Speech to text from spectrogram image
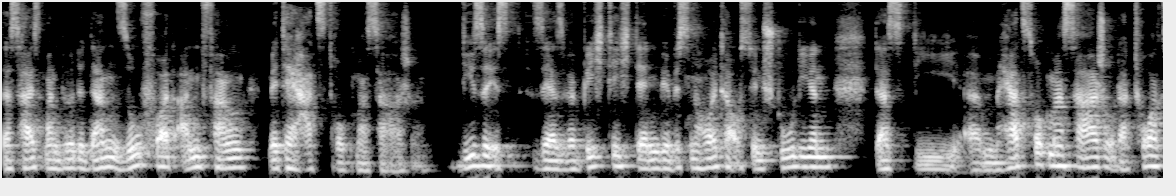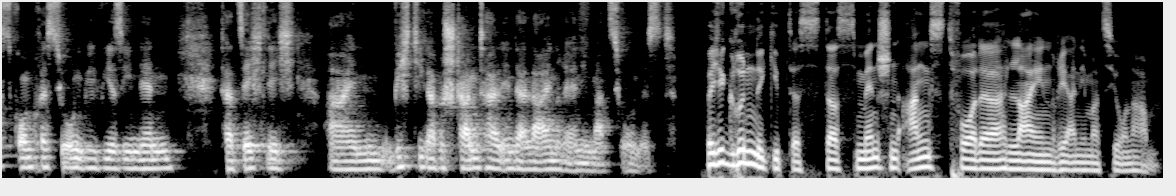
Das heißt, man würde dann sofort anfangen mit der Herzdruckmassage. Diese ist sehr, sehr wichtig, denn wir wissen heute aus den Studien, dass die ähm, Herzdruckmassage oder Thoraxkompression, wie wir sie nennen, tatsächlich ein wichtiger Bestandteil in der Laienreanimation ist. Welche Gründe gibt es, dass Menschen Angst vor der Laienreanimation haben?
